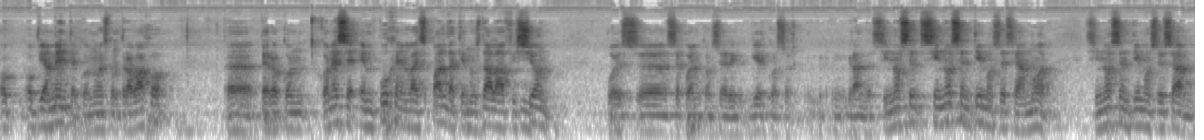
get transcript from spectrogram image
Ob- obviamente con nuestro trabajo, eh, pero con, con ese empuje en la espalda que nos da la afición, pues eh, se pueden conseguir cosas grandes. Si no, si no sentimos ese amor, si no sentimos esa,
